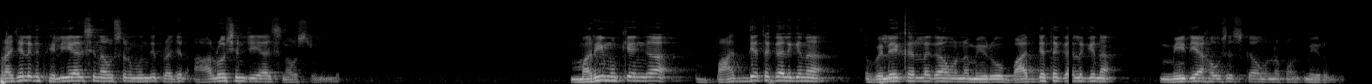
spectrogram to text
ప్రజలకు తెలియాల్సిన అవసరం ఉంది. ప్రజలు ఆలోచన చేయాల్సిన అవసరం ఉంది. మరీ ముఖ్యంగా బాధ్యత కలిగిన విలేకరులుగా ఉన్న మీరు బాధ్యత కలిగిన మీడియా హౌసెస్గా ఉన్న మీరు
